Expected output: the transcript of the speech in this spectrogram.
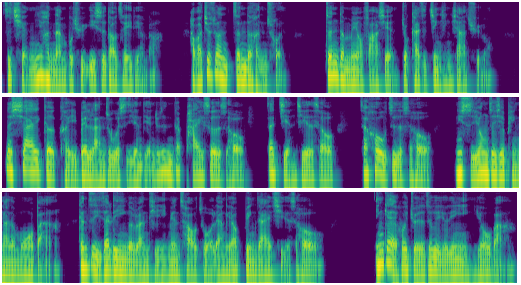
之前，你很难不去意识到这一点吧？好吧，就算真的很蠢，真的没有发现，就开始进行下去了。那下一个可以被拦住的时间点，就是你在拍摄的时候，在剪接的时候，在后置的时候，你使用这些平台的模板啊，跟自己在另一个软体里面操作，两个要并在一起的时候，应该也会觉得这个有点隐忧吧？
